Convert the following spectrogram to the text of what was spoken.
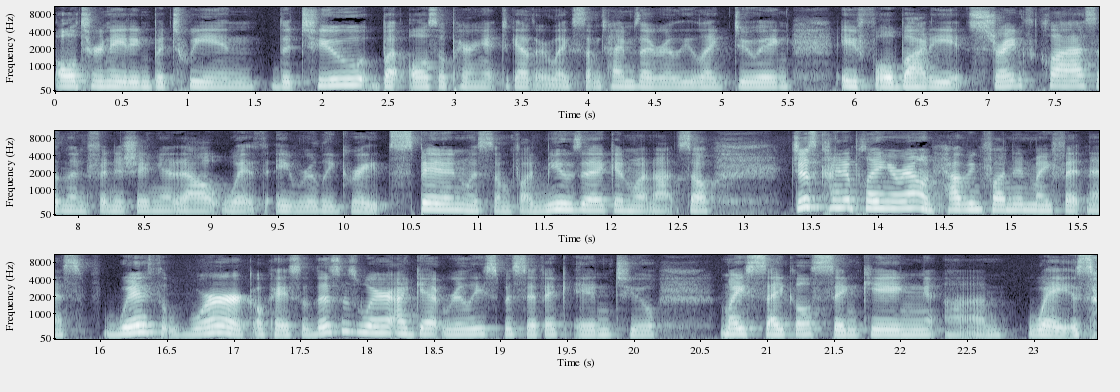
alternating between the two but also pairing it together. Like sometimes i really like doing a full body strength class and then finishing it out with a really great spin with some fun music and whatnot. So just kind of playing around having fun in my fitness with work. Okay so this is where i get really specific into my cycle syncing um, ways,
